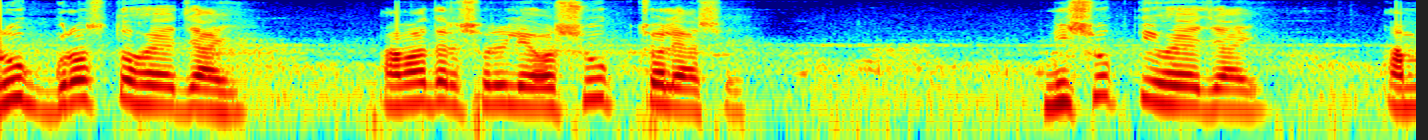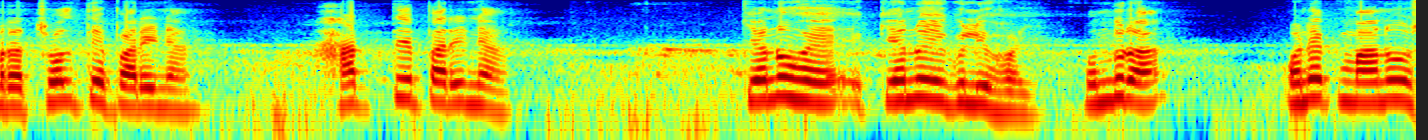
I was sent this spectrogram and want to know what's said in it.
রোগগ্রস্ত হয়ে যায়, আমাদের শরীরে অসুখ চলে আসে, নিশক্তি হয়ে যায় আমরা চলতে পারি না, হাঁটতে পারি না। কেন হয়ে, কেন এগুলি হয়? বন্ধুরা, অনেক মানুষ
